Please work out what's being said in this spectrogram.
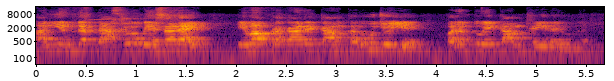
આની અંદર દાખલો બેસાડાય એવા પ્રકારે કામ કરવું જોઈએ, પરંતુ એ કામ થઈ રહ્યું નથી.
